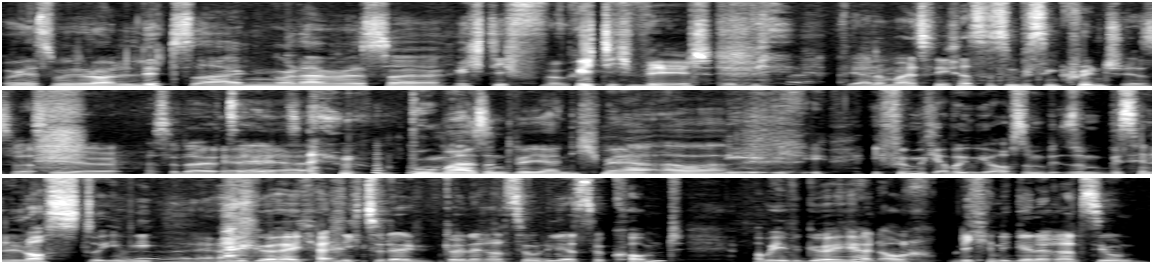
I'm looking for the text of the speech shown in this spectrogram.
Jetzt muss ich noch lit sagen und dann ist äh, richtig, richtig wild. Ja, du meinst nicht, dass das ein bisschen cringe ist, was, wir, was du da erzählst? Ja, ja. Boomer sind wir ja nicht mehr, aber. Nee, ich, ich, ich fühle mich aber irgendwie auch so, so ein bisschen lost. So irgendwie, ja. irgendwie gehöre ich halt nicht zu der Generation, die jetzt so kommt aber irgendwie gehöre ich halt auch nicht in die Generation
